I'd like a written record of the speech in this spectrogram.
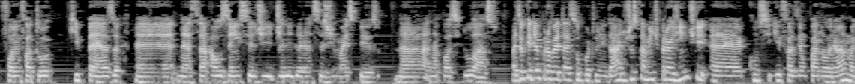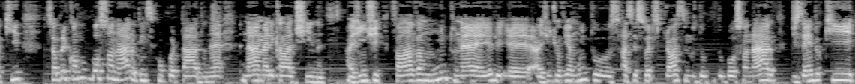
foi um fator que pesa é, nessa ausência de, de, lideranças de mais peso na, na posse do laço. Mas eu queria aproveitar essa oportunidade justamente para a gente é, conseguir fazer um panorama aqui sobre como o Bolsonaro tem se comportado né, na América Latina. A gente falava muito, né, ele, é, a gente ouvia muitos assessores próximos do, do, Bolsonaro dizendo que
